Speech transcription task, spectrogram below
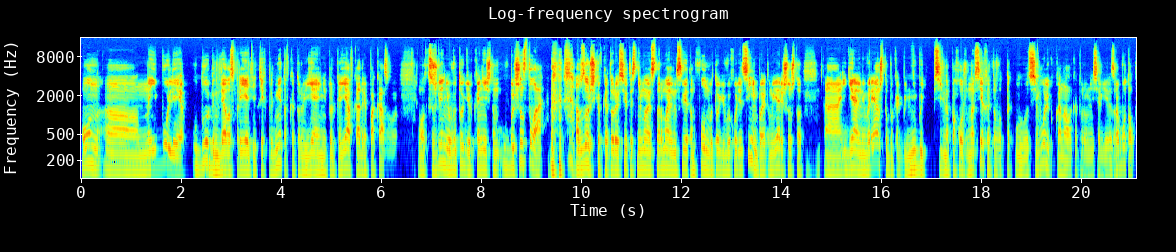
он э, наиболее удобен для восприятия тех предметов, которые я и не только я в кадре показываю. Вот, к сожалению, в итоге в конечном у большинства обзорщиков, которые все это снимают с нормальным светом, фон в итоге выходит синим, поэтому я решил, что э, идеальный вариант, чтобы как бы не быть сильно похожим на всех, это вот такую вот символику канала, которую мне Сергей разработал,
